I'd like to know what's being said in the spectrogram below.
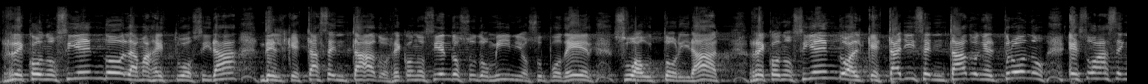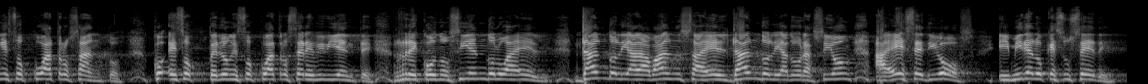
reconociendo la majestuosidad del que está sentado, reconociendo su dominio, su poder, su autoridad, reconociendo al que está allí sentado en el trono. Eso hacen esos cuatro santos, esos, perdón, esos cuatro seres vivientes, reconociéndolo a Él, dándole alabanza a Él, dándole adoración a ese Dios. Y mire lo que sucede.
